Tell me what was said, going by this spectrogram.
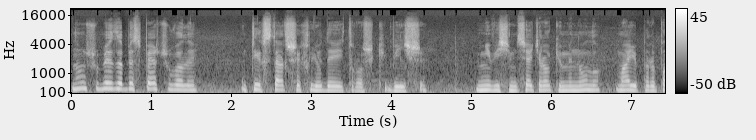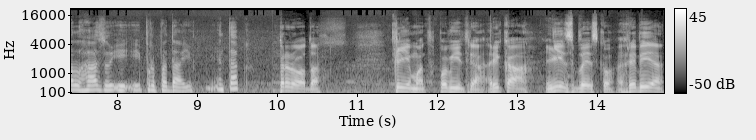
Ну, щоб забезпечували тих старших людей трошки більше. Мені 80 років минуло, маю перепал газу і, і пропадаю. І так природа, клімат, повітря, ріка, ліс близько, гриби,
